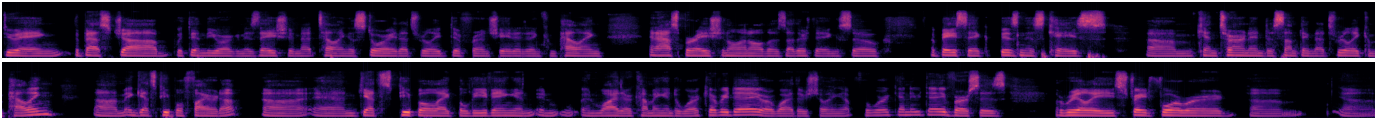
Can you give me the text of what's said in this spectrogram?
doing the best job within the organization at telling a story that's really differentiated and compelling and aspirational and all those other things. So, a basic business case um, can turn into something that's really compelling um, and gets people fired up uh, and gets people like believing in, in, in why they're coming into work every day or why they're showing up for work any day versus a really straightforward um, uh,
